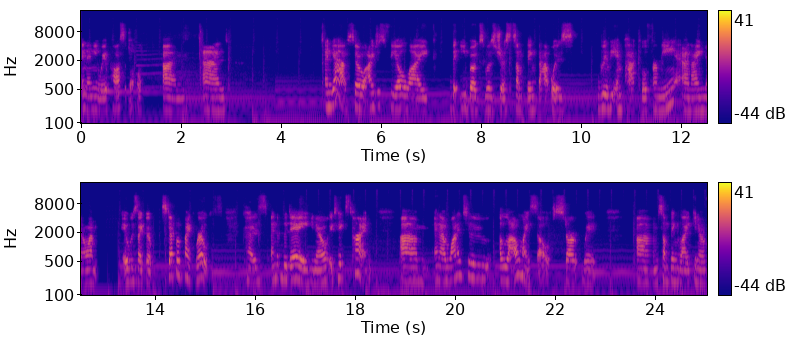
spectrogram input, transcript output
in any way possible. Um, and and yeah, so I just feel like the ebooks was just something that was really impactful for me. And I know I'm, it was like a step of my growth because end of the day, you know, it takes time. Um, and I wanted to allow myself to start with um, something like, you know,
